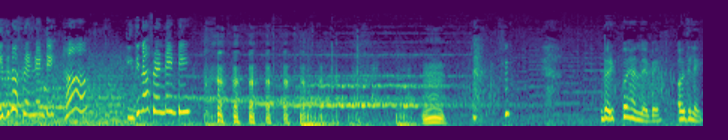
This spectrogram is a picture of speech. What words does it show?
ఇది నా ఫ్రెండ్ ఏంటి? హా? ఇది నా ఫ్రెండ్ ఏంటి? మ్మ్. దొరికిపోయాను లేవే వదిలే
